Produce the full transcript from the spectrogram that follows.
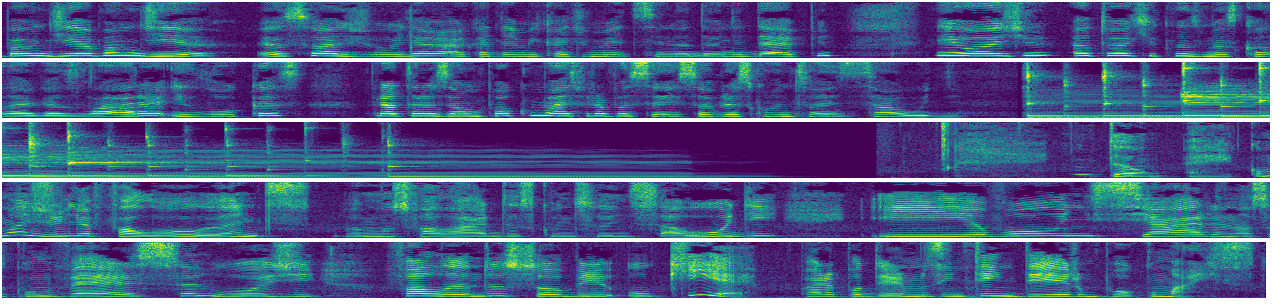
Bom dia, bom dia! Eu sou a Júlia, acadêmica de medicina da Unidep, e hoje eu tô aqui com os meus colegas Lara e Lucas para trazer um pouco mais para vocês sobre as condições de saúde. Então, é, como a Júlia falou antes, vamos falar das condições de saúde e eu vou iniciar a nossa conversa hoje falando sobre o que é para podermos entender um pouco mais.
